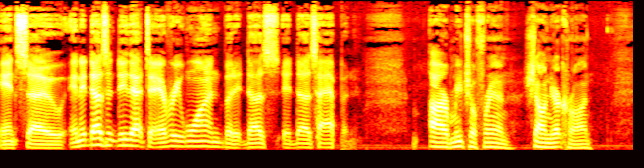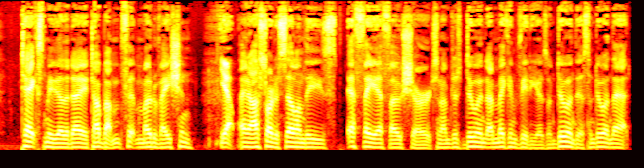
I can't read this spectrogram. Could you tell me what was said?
And so, and it doesn't do that to everyone, but it does. It does happen. Our mutual friend Sean Yerkron texted me the other day, talk about motivation. Yeah. And I started selling these FAFO shirts, and I'm just doing, I'm making videos, I'm doing this, I'm doing that.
